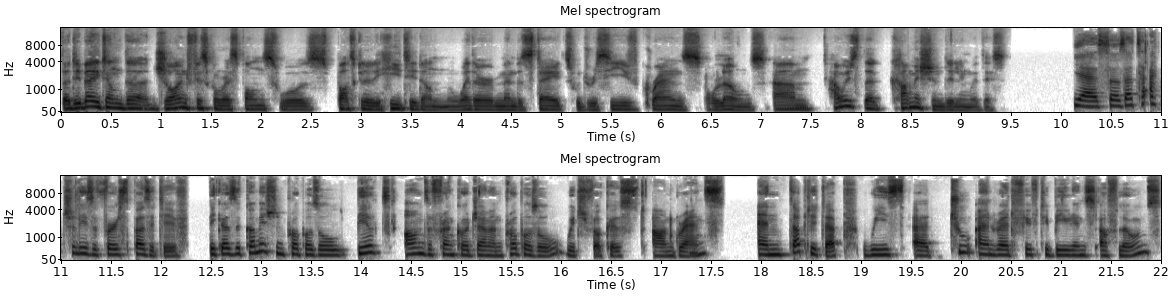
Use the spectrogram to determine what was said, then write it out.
the debate on the joint fiscal response was particularly heated on whether member states would receive grants or loans. Um, how is the Commission dealing with this? Yeah, so that's actually the first positive because the Commission proposal built on the Franco German proposal, which focused on grants, and topped it up with uh, 250 billions of loans,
